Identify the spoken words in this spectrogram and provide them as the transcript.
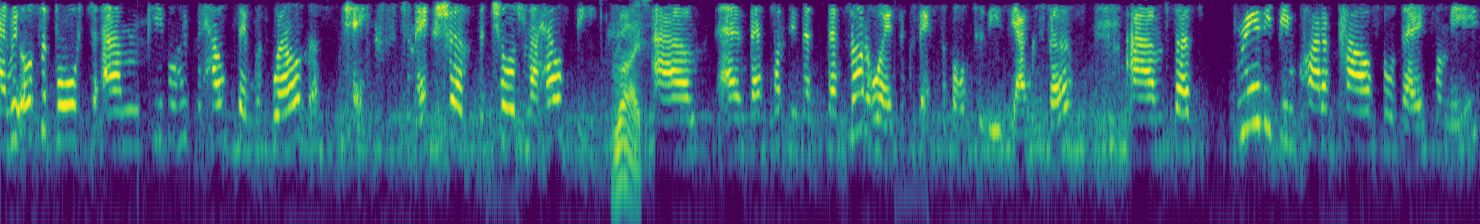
And we also brought um, people who could help them with wellness checks to make sure that the children are healthy. Right. Um, and that's something that, that's not always accessible to these youngsters. Um, so it's really been quite a powerful day for me,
